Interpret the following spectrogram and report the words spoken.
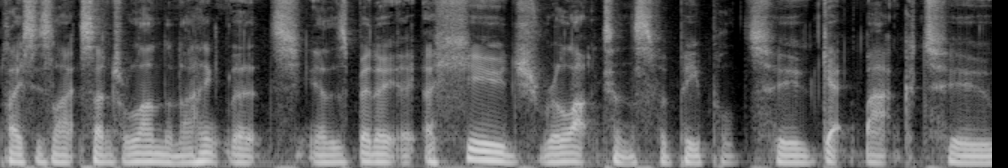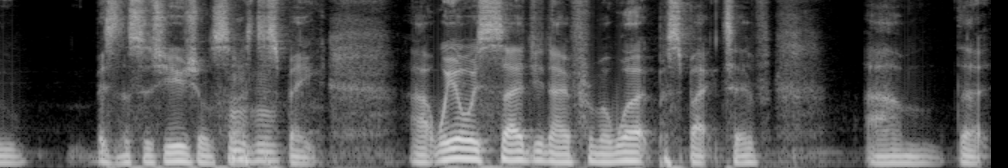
places like central London. I think that you know, there's been a, a huge reluctance for people to get back to business as usual, so mm-hmm. to speak. Uh, we always said, you know, from a work perspective, um, that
